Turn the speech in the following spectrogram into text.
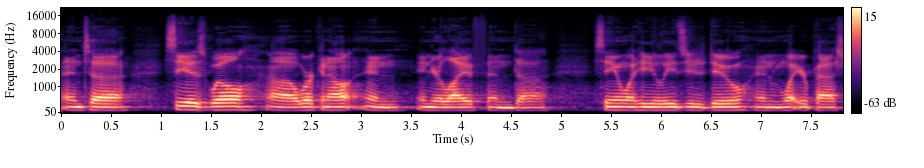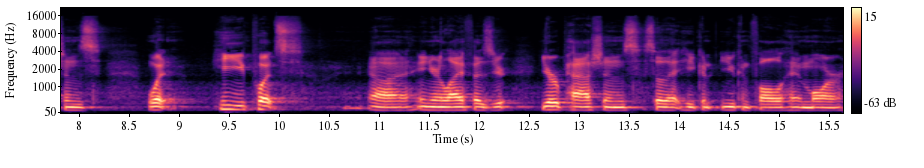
and to see His will uh, working out in, in your life and uh, seeing what He leads you to do and what your passions, what He puts uh, in your life as your your passions so that he can you can follow him more.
